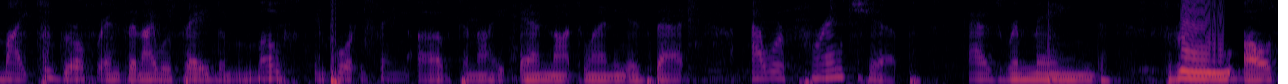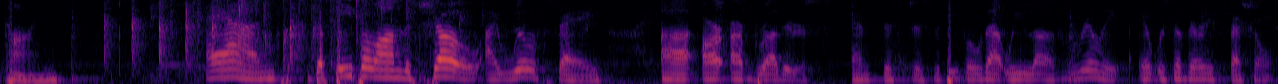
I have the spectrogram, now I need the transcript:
my two girlfriends, and I will say the most important thing of tonight and Knots Landing is that our friendship has remained through all time. And the people on the show, I will say, uh, are our brothers and sisters, the people that we love. Really, it was a very special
